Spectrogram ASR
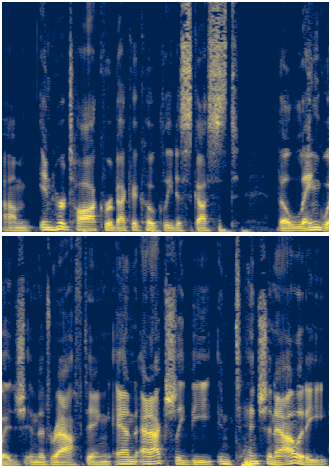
Um, in her talk, Rebecca Cokley discussed the language in the drafting and, and actually the intentionality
